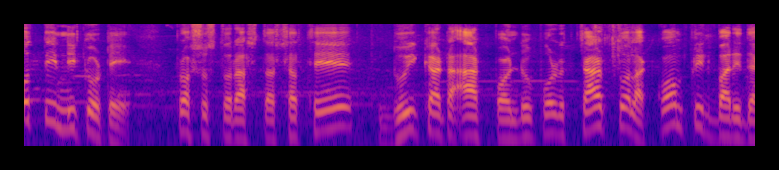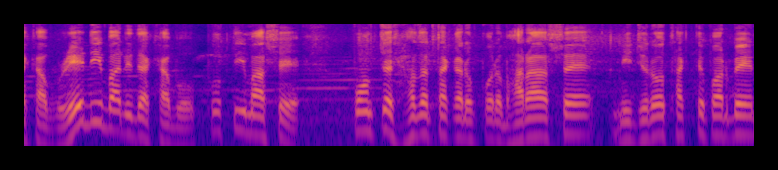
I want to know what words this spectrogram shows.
অতি নিকটে প্রশস্ত রাস্তার সাথে দুই কাটা আট পয়েন্ট উপর চারতলা কমপ্লিট বাড়ি দেখাবো রেডি বাড়ি দেখাবো। প্রতি মাসে পঞ্চাশ হাজার টাকার উপরে ভাড়া আসে, নিজেরাও থাকতে পারবেন,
